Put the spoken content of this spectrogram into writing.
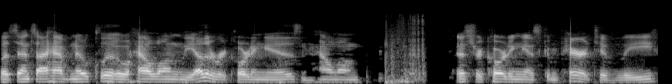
But since I have no clue how long the other recording is and how long this recording is comparatively,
